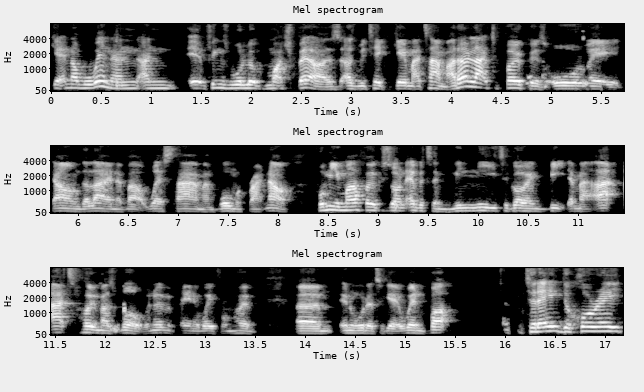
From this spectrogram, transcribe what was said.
Get another win, and and it, things will look much better as, as we take a game at a time. I don't like to focus all the way down the line about West Ham and Bournemouth right now. For me, my focus is on Everton. We need to go and beat them at, at, at home as well. We're not even playing away from home um, in order to get a win. But today, Decore,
